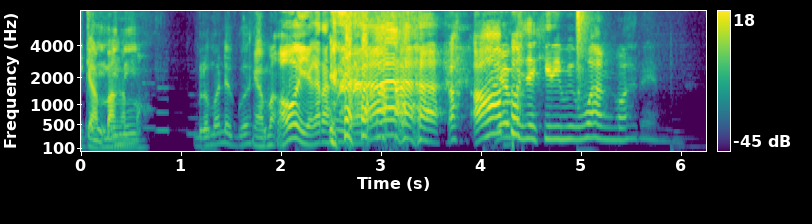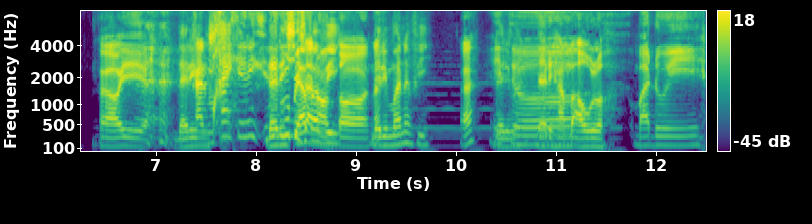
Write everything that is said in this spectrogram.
Ih, gampang ini, kamu. Belum ada gue. Gampang. Oh iya karena ya. Dia Apa? bisa kirim uang kemarin. Oh iya. Dari kan makanya ini, ini dari gua bisa siapa, Vi? nonton. Dari mana, Vi? Hah? Dari itu Dari hamba Allah. Baduy.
